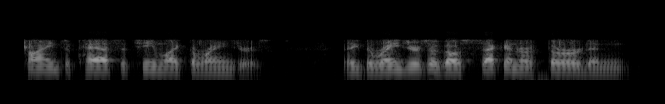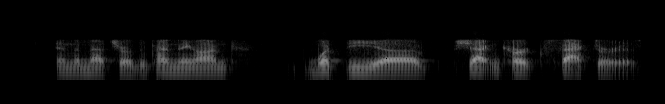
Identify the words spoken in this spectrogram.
trying to pass a team like the Rangers. I think the Rangers will go second or third in in the Metro, depending on what the uh, Shattenkirk factor is.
